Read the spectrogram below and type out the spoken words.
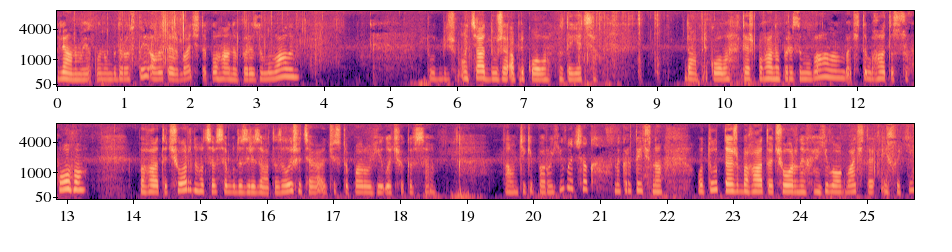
Глянемо, як воно буде рости, але теж, бачите, погано перезимували. Тут більш. Оця дуже априкола, здається. Да, прикола. Теж погано перезимувала. Бачите, багато сухого, багато чорного. Це все буду зрізати. Залишиться чисто пару гілочок і все. Там тільки пару гілочок, не критично. Отут теж багато чорних гілок, бачите, і сухі,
